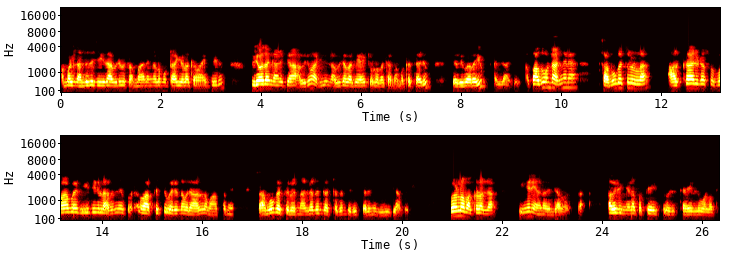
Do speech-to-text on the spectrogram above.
നമ്മൾ നല്ലത് ചെയ്താൽ അവർ സമ്മാനങ്ങളും മുട്ടായികളൊക്കെ വാങ്ങിത്തരും. വിരോധം കാണിച്ചാൽ അവരും അടിയും അവരുടെ വകയായിട്ടുള്ളതൊക്കെ നമുക്ക് തരും എറിവറയും അല്ലാതെ അപ്പൊ അതുകൊണ്ട് അങ്ങനെ സമൂഹത്തിലുള്ള ആൾക്കാരുടെ സ്വഭാവ രീതികൾ അറിഞ്ഞ് വർദ്ധിച്ചു വരുന്ന ഒരാളിന് മാത്രമേ സമൂഹത്തിൽ നല്ലതും കെട്ടതും തിരിച്ചറിഞ്ഞ് ജീവിക്കാൻ പറ്റും. ഇപ്പോഴുള്ള മക്കളല്ല ഇങ്ങനെയാണ് അതിന്റെ അവസ്ഥ. അവരിങ്ങനെ പ്രത്യേകിച്ച് ഒരു സ്റ്റൈലിൽ വളർത്തി.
